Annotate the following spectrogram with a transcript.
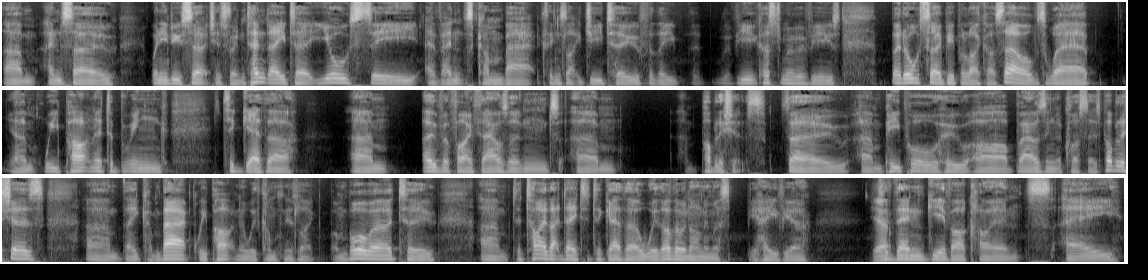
um, and so when you do searches for intent data, you'll see events come back, things like G two for the, review customer reviews, but also people like ourselves where um, we partner to bring together um, over five thousand um, um, publishers. So um, people who are browsing across those publishers, um, they come back. We partner with companies like Bombora to to tie that data together with other anonymous behavior yeah, to then give our clients a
